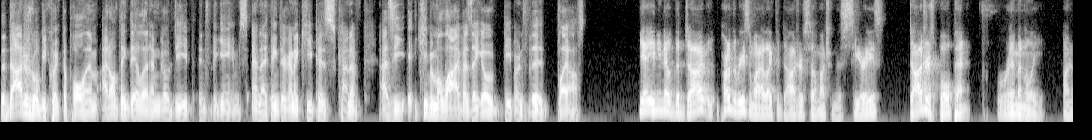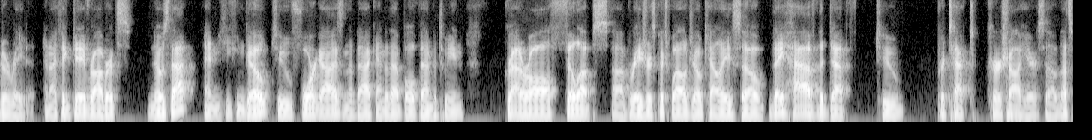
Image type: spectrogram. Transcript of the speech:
the Dodgers will be quick to pull him. I don't think they let him go deep into the games, and I think they're going to keep his kind of as he keep him alive as they go deeper into the playoffs. Yeah, and you know the Dod- part of the reason why I like the Dodgers so much in this series, Dodgers bullpen criminally underrated. And I think Dave Roberts knows that. And he can go to four guys in the back end of that bullpen between Graterol, Phillips, uh, Brasier's pitch well, Joe Kelly. So they have the depth to protect Kershaw here. So that's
